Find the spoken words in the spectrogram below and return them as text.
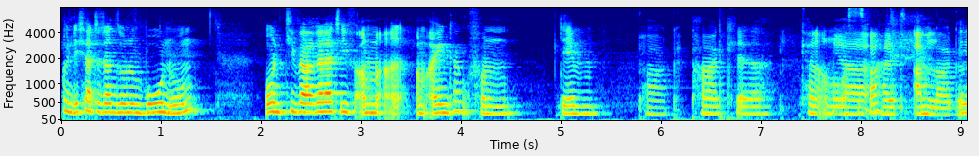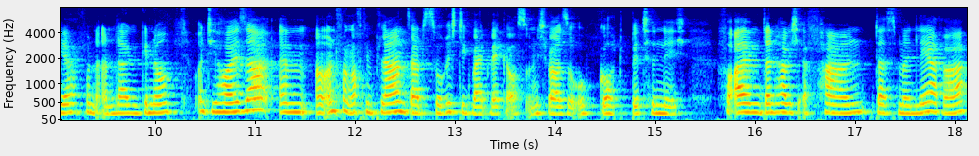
Und ich hatte dann so eine Wohnung. Und die war relativ am, am Eingang von dem Park. Park. Äh, keine Ahnung, was das Ja, war. halt Anlage. Ja, von Anlage, genau. Und die Häuser, ähm, am Anfang auf dem Plan sah das so richtig weit weg aus. Und ich war so, oh Gott, bitte nicht. Vor allem dann habe ich erfahren, dass mein Lehrer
